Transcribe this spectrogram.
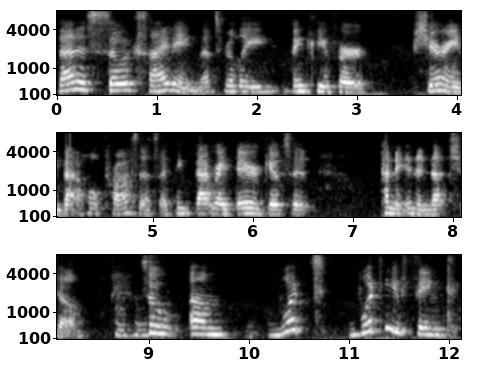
that is so exciting. That's really thank you for sharing that whole process. I think that right there gives it kind of in a nutshell. Mm-hmm. So um, what what do you think,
